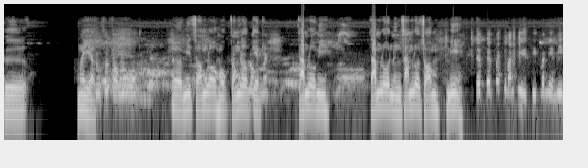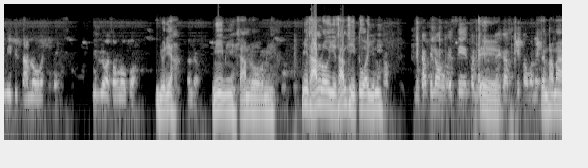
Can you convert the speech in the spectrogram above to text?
คือไม่อยากสูงสุดสองโลหกเออ มีสองโลหกสองโลเจ็ดไหมสามโลมีสามโลหนึ่งสามโลสองมีแต่แต่ปัจจุบันที่ติดวันนี้มีมีติดสามโลไหมมีเรียกว่าสองโลกว่าอยู่เนี่ยนั่นแหละมีมีสามโลก็มี มีสามโลอยู่สามสี่ตัวอยู่นี่นี่ครับพี่น้องเอฟซีคนไหนเอ่อสนใจครับที่ต่อวันนี้เป็นพม่า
